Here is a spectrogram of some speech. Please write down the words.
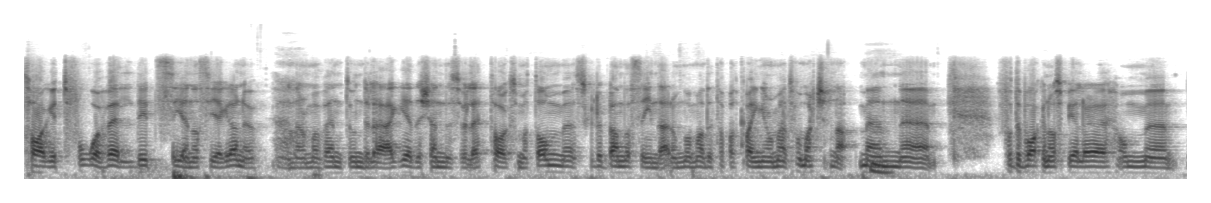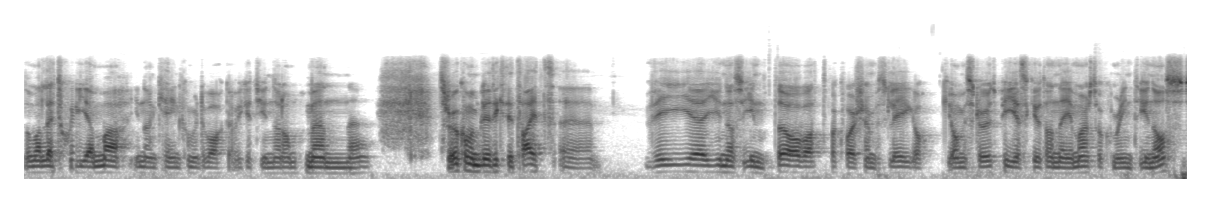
tagit två väldigt sena segrar nu när de har vänt underläge. Det kändes väl ett tag som att de skulle blanda sig in där om de hade tappat poäng i de här två matcherna. Men eh, få tillbaka några spelare, om de har lätt schema innan Kane kommer tillbaka, vilket gynnar dem. Men eh, tror det kommer bli riktigt tajt. Eh, vi gynnas inte av att vara kvar i Champions League och om vi slår ut PSG utan Neymar så kommer det inte gynna oss.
